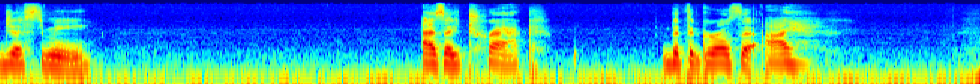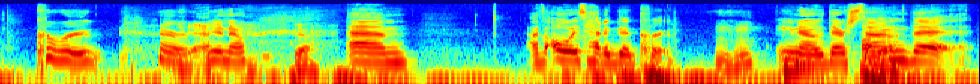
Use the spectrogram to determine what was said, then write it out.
just me, as a track, but the girls that I crew, or, Yeah. you know, Yeah. um, I've always had a good crew. Mm-hmm. You know, there's Oh, yeah. some that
